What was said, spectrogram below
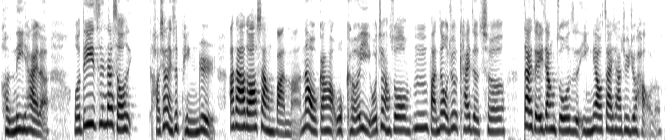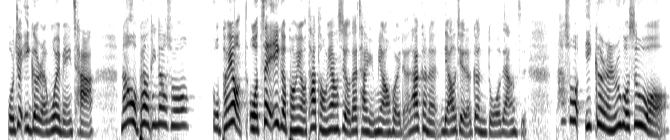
很厉害了。我第一次那时候好像也是平日啊，大家都要上班嘛，那我刚好我可以，我就想说，嗯，反正我就开着车，带着一张桌子，饮料载下去就好了。我就一个人，我也没查。然后我朋友听到说，我朋友，我这一个朋友，他同样是有在参与庙会的，他可能了解的更多这样子。他说，一个人如果是我，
